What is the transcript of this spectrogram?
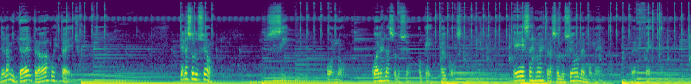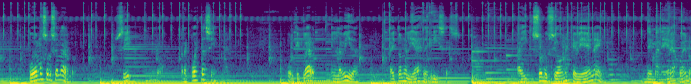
Ya la mitad del trabajo está hecho. ¿Tiene solución? Sí o no. ¿Cuál es la solución? Ok, tal cosa. Esa es nuestra solución de momento. Perfecto. ¿Podemos solucionarlo? Sí, no. Respuesta simple. Porque claro, en la vida hay tonalidades de grises. Hay soluciones que vienen de manera, bueno,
